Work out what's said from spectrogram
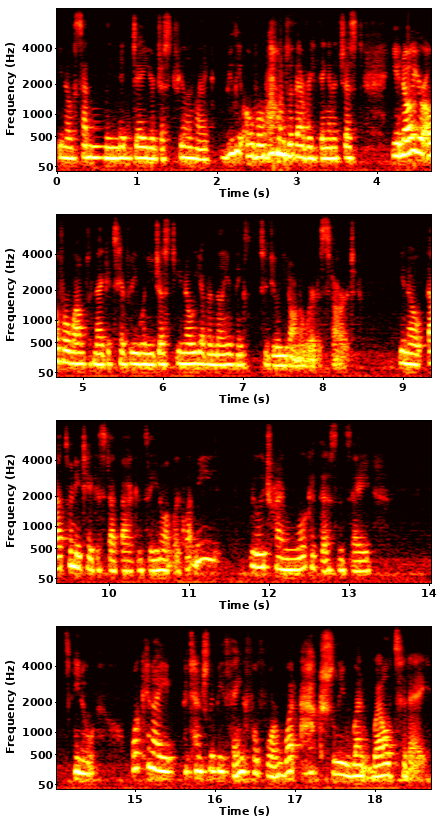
you know, suddenly midday you're just feeling like really overwhelmed with everything, and it's just, you know, you're overwhelmed with negativity when you just, you know, you have a million things to do and you don't know where to start. You know, that's when you take a step back and say, you know what, like let me really try and look at this and say, you know, what can I potentially be thankful for? What actually went well today?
